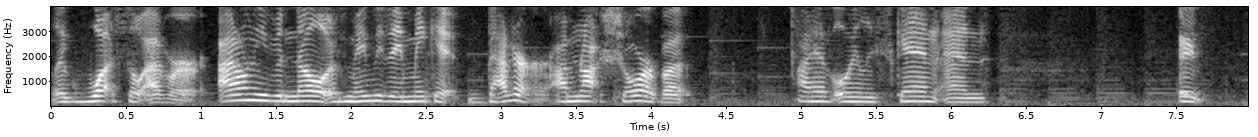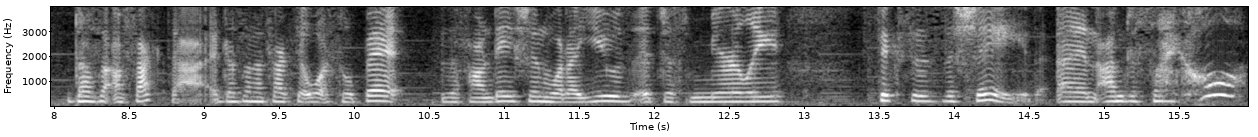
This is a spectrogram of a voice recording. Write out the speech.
Like whatsoever. I don't even know if maybe they make it better. I'm not sure, but I have oily skin and it doesn't affect that. It doesn't affect it whatsoever. The foundation, what I use, it just merely fixes the shade. And I'm just like, oh,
